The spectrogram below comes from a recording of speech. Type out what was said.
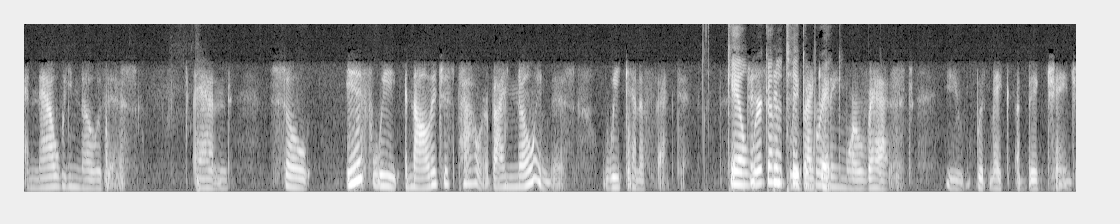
and now we know this. And so if we knowledge is power, by knowing this, we can affect it. Gail, Just we're going to take by a break. getting more rest, you would make a big change.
